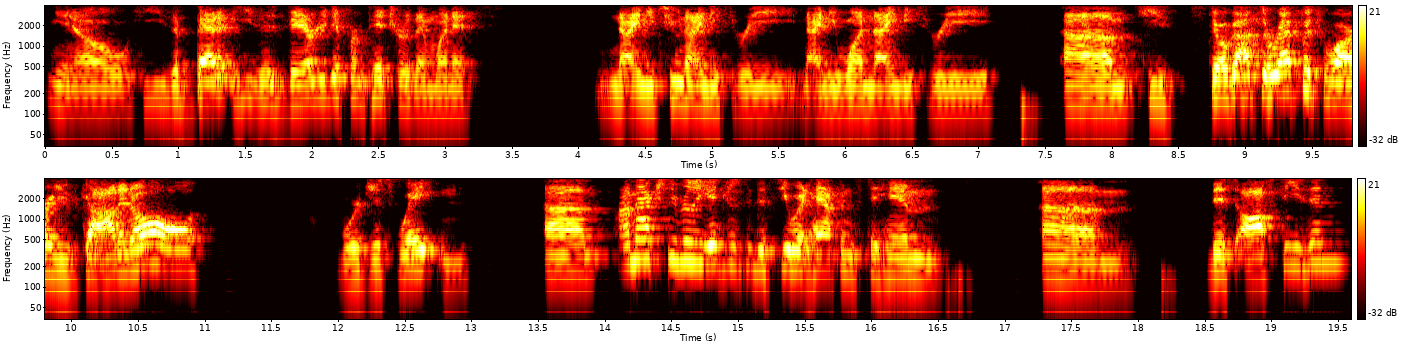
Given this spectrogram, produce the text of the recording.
you know, he's a better he's a very different pitcher than when it's 92, 93, 91, 93. Um, he's still got the repertoire. He's got it all. We're just waiting. Um, I'm actually really interested to see what happens to him um, this offseason.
